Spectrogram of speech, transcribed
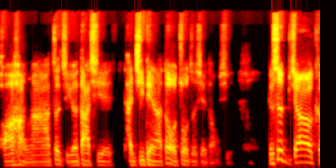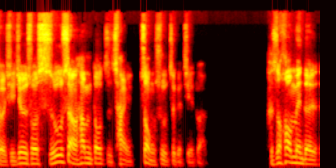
华航啊，这几个大企业，台积电啊，都有做这些东西。可是比较可惜，就是说实物上他们都只参与种树这个阶段，可是后面的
